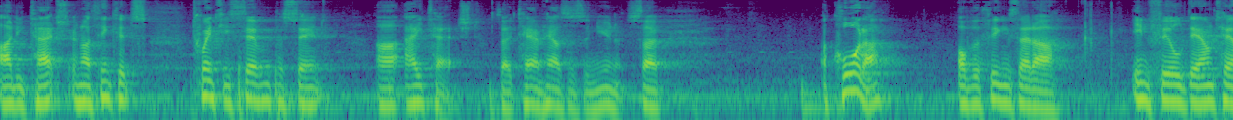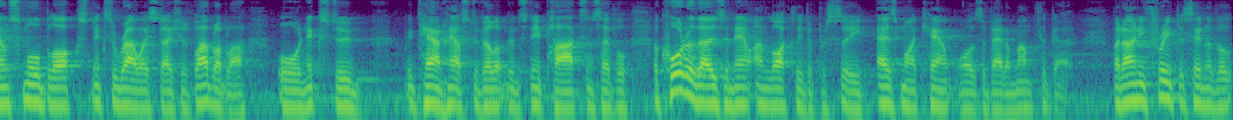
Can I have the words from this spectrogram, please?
are detached, and I think it's 27% are attached, so townhouses and units. So a quarter of the things that are infill, downtown, small blocks, next to railway stations, blah, blah, blah, or next to townhouse developments near parks and so forth, a quarter of those are now unlikely to proceed, as my count was about a month ago. But only 3% of the,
